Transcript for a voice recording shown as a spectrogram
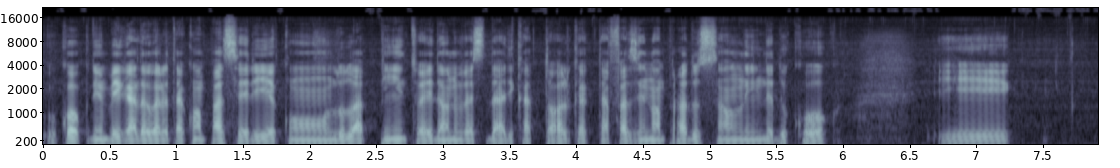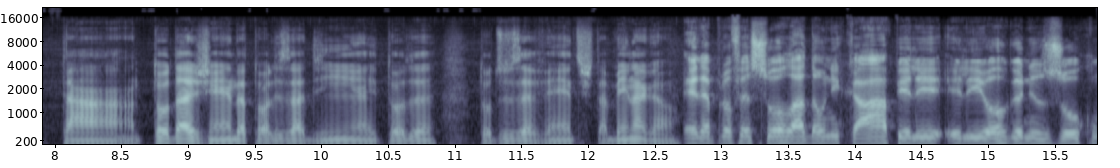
o Coco de Umbigado agora tá com uma parceria com o Lula Pinto aí da Universidade Católica, que tá fazendo uma produção linda do coco. E tá toda a agenda atualizadinha e toda, todos os eventos, tá bem legal. Ele é professor lá da Unicap, ele, ele organizou com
